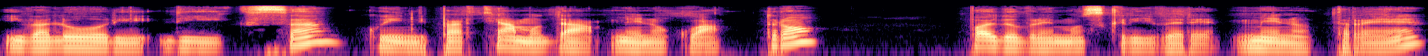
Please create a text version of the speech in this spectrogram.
i valori di x quindi partiamo da meno 4 poi dovremmo scrivere meno 3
